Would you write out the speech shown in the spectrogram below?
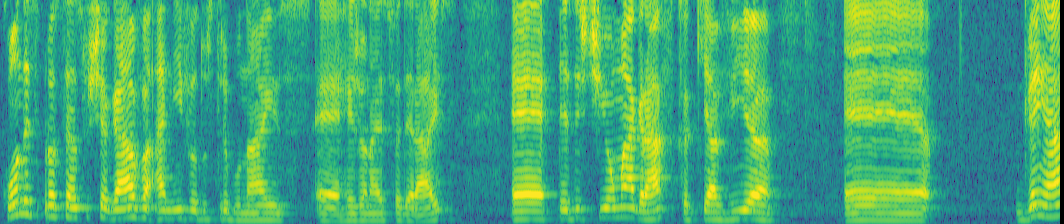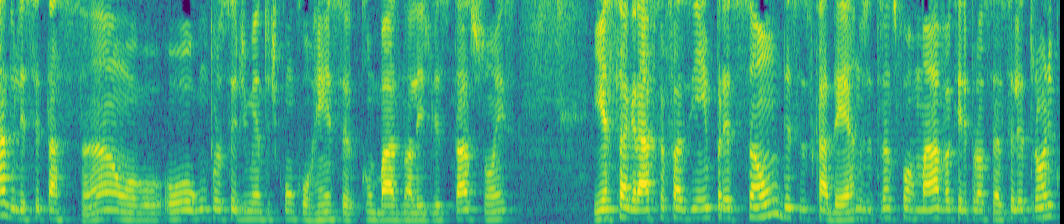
Quando esse processo chegava a nível dos tribunais é, regionais federais, é, existia uma gráfica que havia é, ganhado licitação ou, ou, algum procedimento de concorrência com base na lei de licitações. E essa gráfica fazia impressão desses cadernos e transformava aquele processo eletrônico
